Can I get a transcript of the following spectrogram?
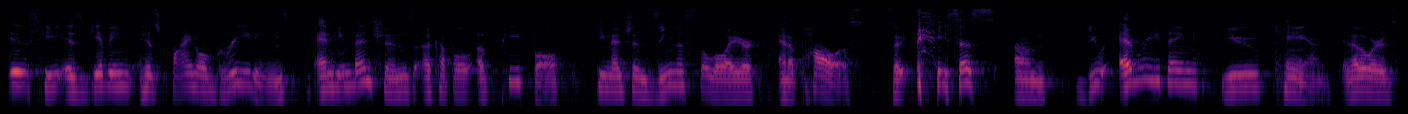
is he is giving his final greetings, and he mentions a couple of people. He mentions Zenas the lawyer and Apollos. So he says, um, Do everything you can. In other words,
